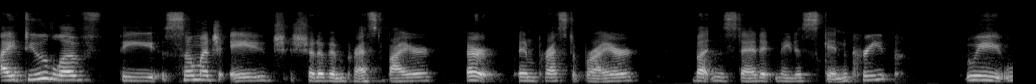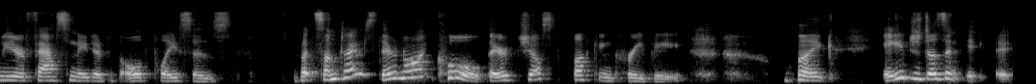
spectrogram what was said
I do love the so much age should have impressed Buyer or impressed Briar, but instead it made his skin creep. We we are fascinated with old places, but sometimes they're not cool. They're just fucking creepy. Like age doesn't i-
